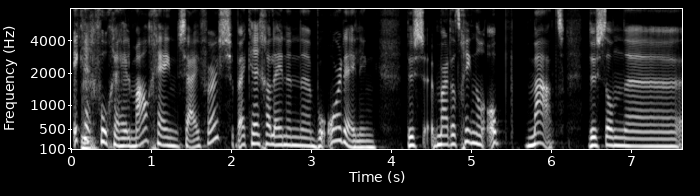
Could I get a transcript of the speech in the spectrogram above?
Ik kreeg vroeger helemaal geen cijfers. Wij kregen alleen een beoordeling. Dus, maar dat ging dan op maat. Dus dan, eh,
